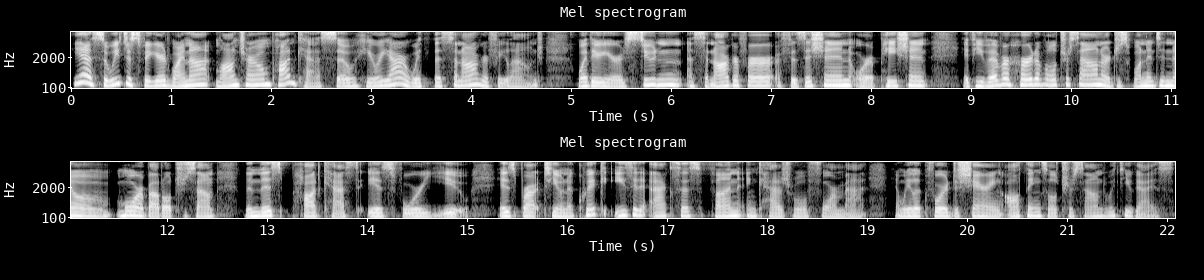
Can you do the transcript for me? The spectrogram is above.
Yeah, so we just figured why not launch our own podcast? So here we are with the Sonography Lounge. Whether you're a student, a sonographer, a physician, or a patient, if you've ever heard of ultrasound or just wanted to know more about ultrasound, then this podcast is for you. It is brought to you in a quick, easy to access, fun, and casual format. And we look forward to sharing all things ultrasound with you guys.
